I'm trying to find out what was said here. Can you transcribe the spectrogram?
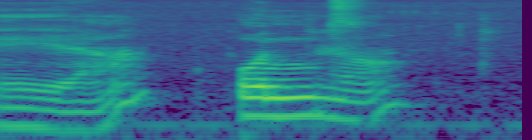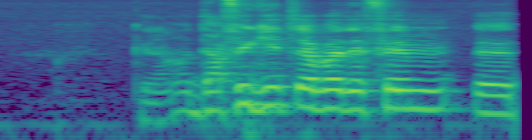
Ja, Und ja. Genau. Dafür geht aber der Film äh,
